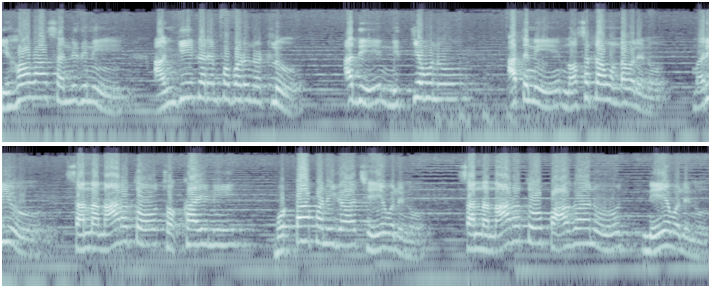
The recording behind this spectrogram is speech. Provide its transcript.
ఇహోవా సన్నిధిని అంగీకరింపబడినట్లు అది నిత్యమును అతని నొసట ఉండవలెను మరియు సన్న నారతో చొక్కాయిని బుట్టా పనిగా చేయవలెను సన్న నారతో పాగాను నేయవలెను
